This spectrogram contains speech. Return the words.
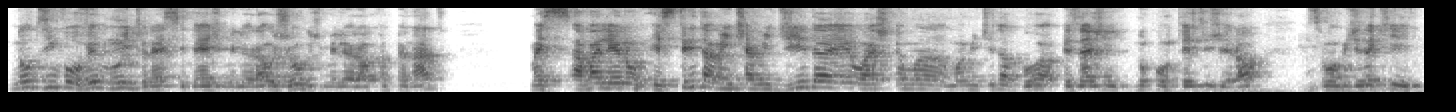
não desenvolver muito né, essa ideia de melhorar o jogo, de melhorar o campeonato, mas avaliando estritamente a medida, eu acho que é uma, uma medida boa, apesar de, no contexto geral, ser uma medida que,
